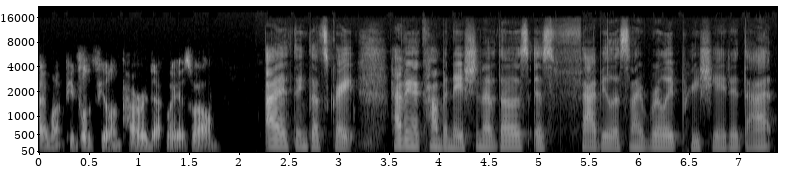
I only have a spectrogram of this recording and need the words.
I want people to feel empowered that way as well. I think that's great. Having a combination of those is fabulous, and I really appreciated that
